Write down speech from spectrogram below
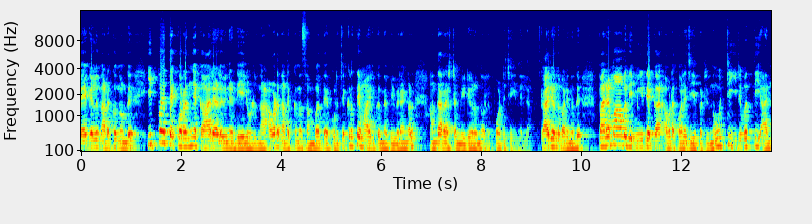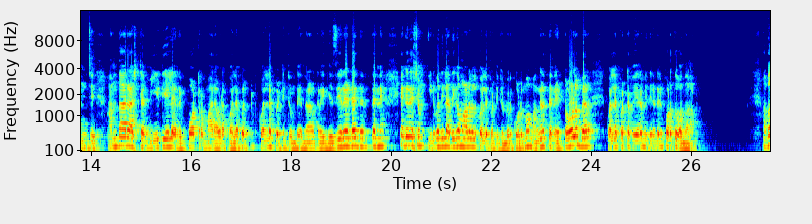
മേഖലയിൽ നടക്കുന്നുണ്ട്. ഇപ്പോഴത്തെ കുറഞ്ഞ കാലയളവിനിടയിലുള്ള അവിടെ നടക്കുന്ന സംഭവത്തെക്കുറിച്ച് കൃത്യമായിരിക്കുന്ന വിവരങ്ങൾ അന്താരാഷ്ട്ര മീഡിയകളൊന്നും റിപ്പോർട്ട് ചെയ്യുന്നില്ല. കാര്യം എന്ന് പറയുന്നത് പരമാവധി മീഡിയക്കാർ അവിടെ കൊല ചെയ്യപ്പെട്ടിരുന്നു. നൂറ്റി ഇരുപത്തി അഞ്ച് അന്താരാഷ്ട്ര മീഡിയയിലെ റിപ്പോർട്ടർമാർ അവിടെ കൊല്ലപ്പെട്ട് കൊല്ലപ്പെട്ടിട്ടുണ്ട് എന്നാണ് ജസീറയുടെ തന്നെ ഏകദേശം ഇരുപതിലധികം ആളുകൾ കൊല്ലപ്പെട്ടിട്ടുണ്ട്. ഒരു കുടുംബം അങ്ങനെ തന്നെ എട്ടോളം പേർ കൊല്ലപ്പെട്ട വിവരം ഇതിനിടയിൽ പുറത്തു വന്നതാണ്. അപ്പൊ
